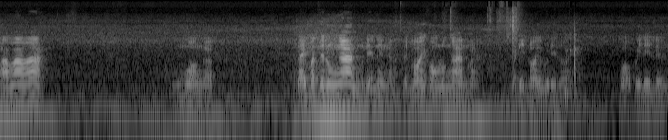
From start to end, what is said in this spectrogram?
มามามาม,ม่วงครับได้มาแต่โรงงานหมดเลยนะเป็นร้อยของโรงงานมาบ่ได้ร้อยบ่ได้ร้อย บอกไปเลยเลย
